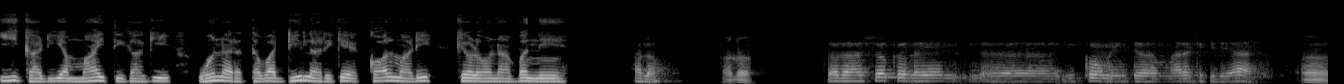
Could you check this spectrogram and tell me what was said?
ಈ ಗಾಡಿಯ ಮಾಹಿತಿಗಾಗಿ ಓನರ್ ಅಥವಾ ಡೀಲರಿಗೆ ಕಾಲ್ ಮಾಡಿ ಕೇಳೋಣ ಬನ್ನಿ. Hello. Hello. Sir Ashok Leyland equipment ಮಾರಾಟಕ್ಕಿದೆಯಾ? ಹಾಂ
